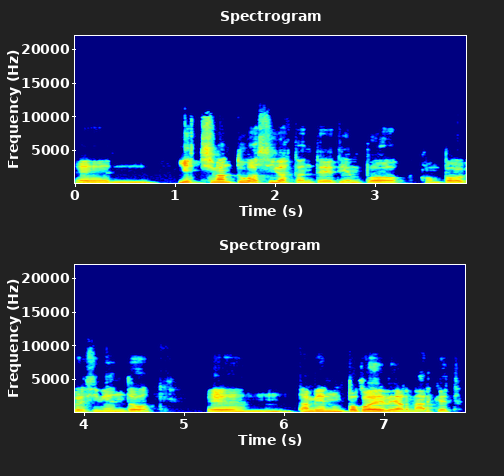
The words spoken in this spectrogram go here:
y se mantuvo así bastante tiempo con poco crecimiento, también un poco de bear market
